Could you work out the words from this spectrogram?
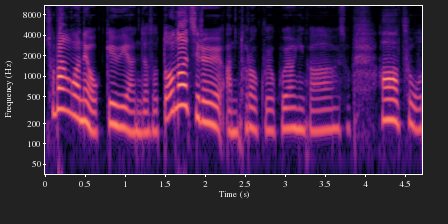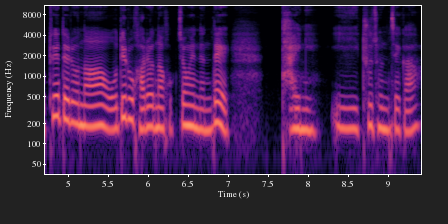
소방관의 어깨 위에 앉아서 떠나지를 않더라고요, 고양이가. 그래서 아, 앞으로 어떻게 되려나, 어디로 가려나 걱정했는데 다행히 이 두 존재가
